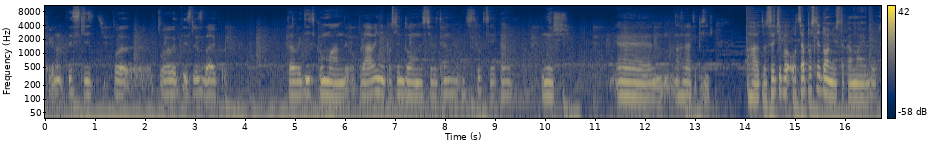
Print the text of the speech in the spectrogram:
Так натисніть по поле після знаку. Та ведіть команди у правильній послідовності. Дотримуй інструкції, яка нижче. Е, нагадати пізніше. Ага, то це типу, оця послідовність така має бути.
